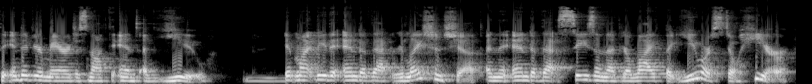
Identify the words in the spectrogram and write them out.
The end of your marriage is not the end of you. It might be the end of that relationship and the end of that season of your life, but you are still here.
